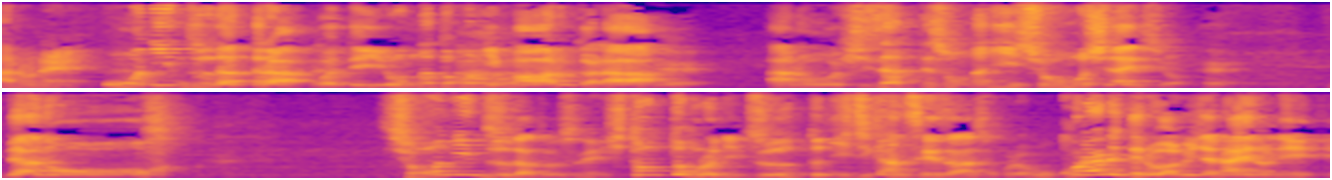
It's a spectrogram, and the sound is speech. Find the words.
あ。のね大人数だったらこうやっていろんなところに回るからえあの膝ってそんなに消耗しないんですよ。えであのー少人数だとですね一ところにずっと2時間正座なんですよ。これ怒られてるわけじゃないのに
